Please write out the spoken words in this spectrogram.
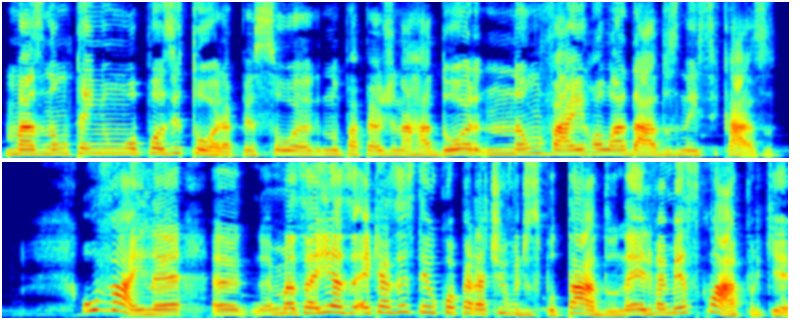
mas não tem um opositor. A pessoa no papel de narrador não vai rolar dados nesse caso. Ou vai, né? É, mas aí é que às vezes tem o cooperativo disputado, né? Ele vai mesclar, porque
